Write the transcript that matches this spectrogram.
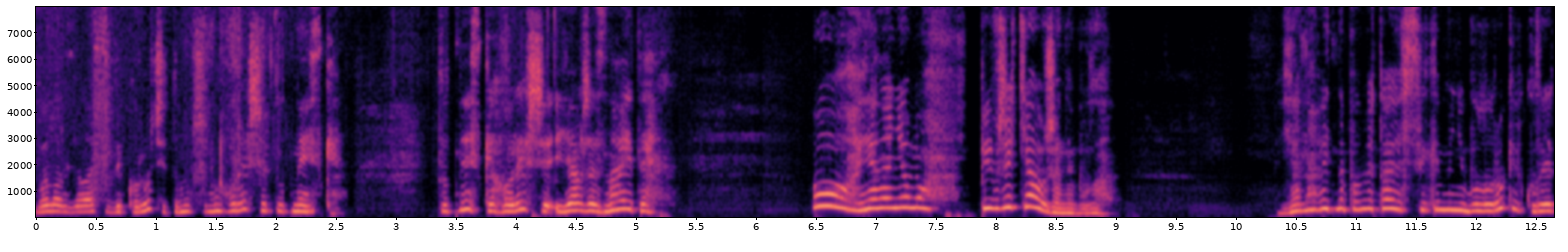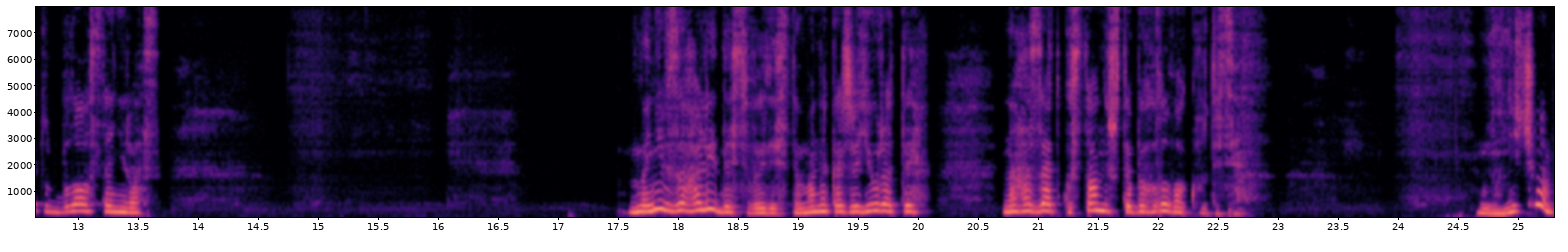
Вила взяла сюди коротше, тому що ну, горище тут низьке. Тут низьке горище, і я вже, знаєте, о, я на ньому півжиття вже не була. Я навіть не пам'ятаю, скільки мені було років, коли я тут була останній раз. Мені взагалі десь вилізти. У мене каже, Юра, ти на газетку станеш, в тебе голова крутиться. Ну нічого,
